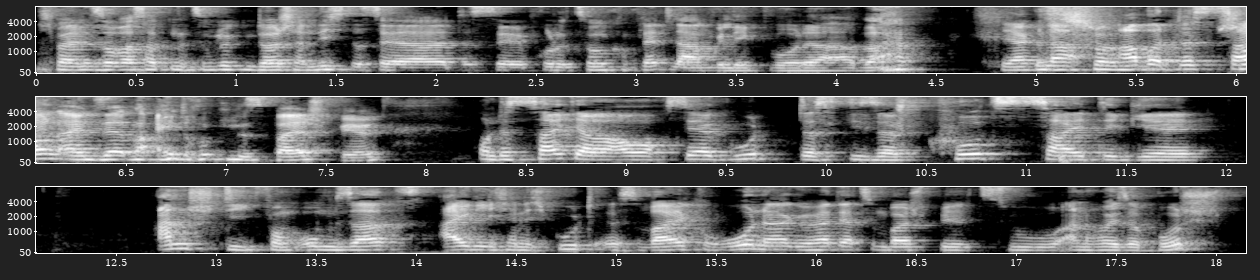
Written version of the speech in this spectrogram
Ich meine, sowas hatten wir zum Glück in Deutschland nicht, dass der, dass der Produktion komplett lahmgelegt wurde, aber ja klar, das ist schon, aber das zeigt, schon ein sehr beeindruckendes Beispiel. Und es zeigt ja auch sehr gut, dass dieser kurzzeitige Anstieg vom Umsatz eigentlich ja nicht gut ist, weil Corona gehört ja zum Beispiel zu Anhäuser-Busch,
